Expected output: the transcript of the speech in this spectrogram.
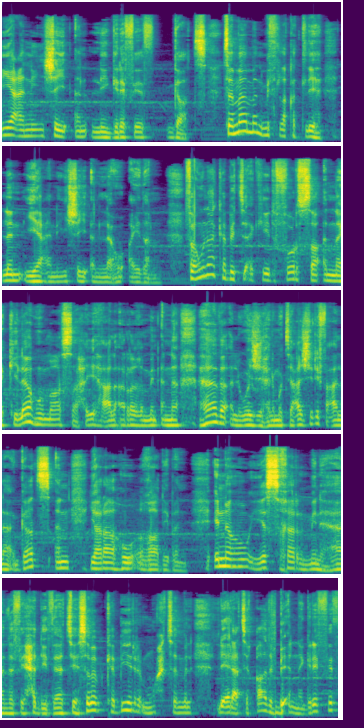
يعني شيئا لجريفيث غاتس تماما مثل قتله لن يعني شيئا له أيضا. فهناك بالتأكيد فرصة أن كلاهما صحيح على الرغم من أن هذا الوجه المتعجرف على غاتس أن يراه غاضبا. إنه يسخر من هذا في حد ذاته سبب كبير محتمل للاعتقاد بأن جريفيث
